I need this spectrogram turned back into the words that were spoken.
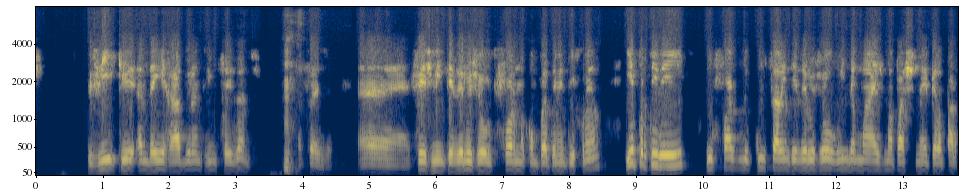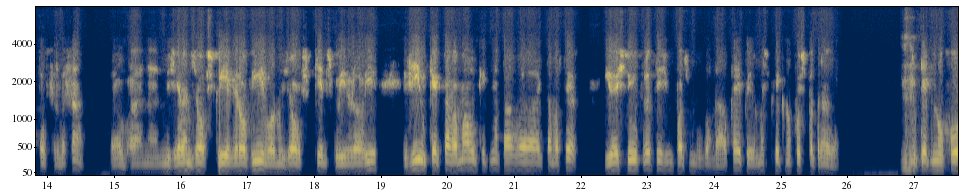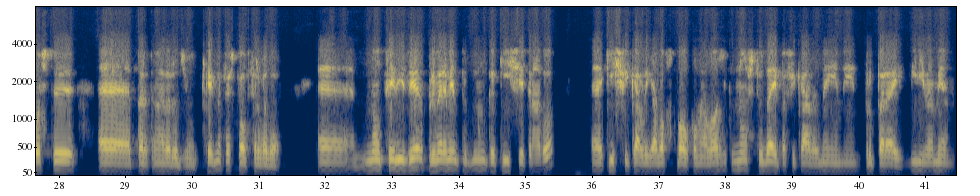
vi que andei errado durante 26 anos. Hum. Ou seja, uh, fez-me entender o jogo de forma completamente diferente e a partir daí o facto de começar a entender o jogo ainda mais me apaixonei pela parte da observação. Ah, nos grandes jogos que ia ver ao vivo ou nos jogos pequenos que eu ia ver ao vivo, vi o que é que estava mal e o que é que não estava, que estava certo. E hoje tu, Francisco, me podes me perguntar, ok Pedro, mas porquê que não foste para treinador? Uhum. Porquê é que não foste uh, para treinador adjunto? Porquê é que não foste para observador? Uh, não sei dizer, primeiramente porque nunca quis ser treinador, uh, quis ficar ligado ao futebol, como é lógico, não estudei para ficar, nem, nem preparei minimamente,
